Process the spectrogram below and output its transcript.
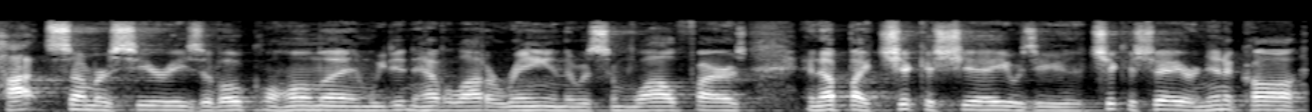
hot summer series of Oklahoma, and we didn't have a lot of rain. There was some wildfires, and up by Chickasha, it was either Chickasha or Ninnekah,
